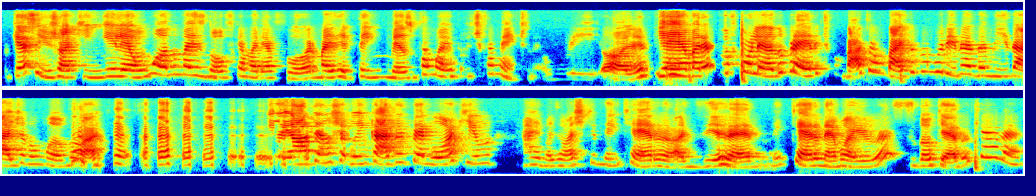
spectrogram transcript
Porque assim, o Joaquim, ele é um ano mais novo que a Maria Flor, mas ele tem o mesmo tamanho praticamente, né? Guri, olha. E aí a Maria ficou olhando pra ele, tipo, bate um baita guri, né? Da minha idade, eu não mamo lá. e aí ela até não chegou em casa e pegou aquilo. Ai, mas eu acho que nem quero. Ela dizia, né? Nem quero, né, mãe? Eu, se não quero, não quero, né?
